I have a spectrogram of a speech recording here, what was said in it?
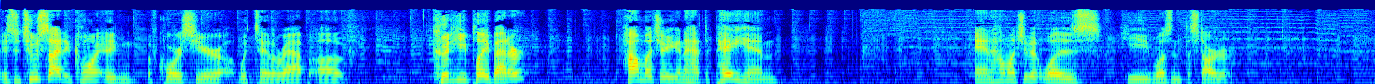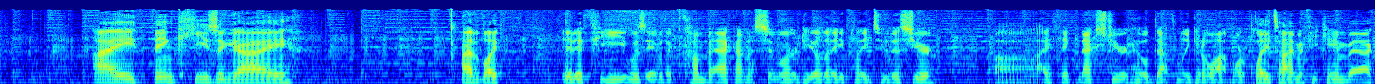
It's a two sided coin, of course, here with Taylor Rapp of could he play better? How much are you going to have to pay him? And how much of it was he wasn't the starter? I think he's a guy. I'd like it if he was able to come back on a similar deal that he played to this year. Uh, I think next year he'll definitely get a lot more play time if he came back,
